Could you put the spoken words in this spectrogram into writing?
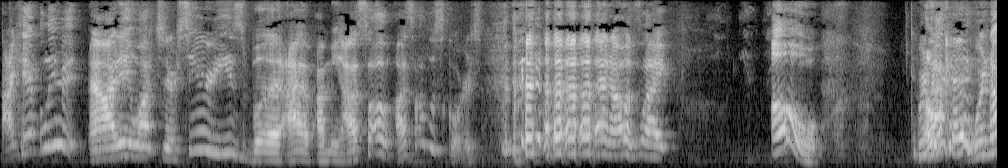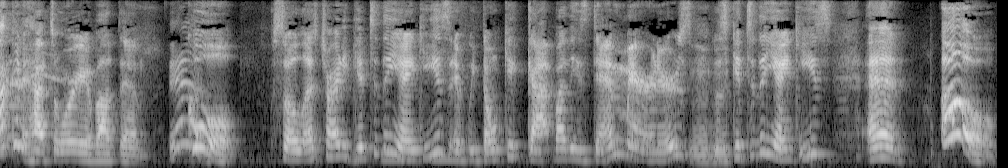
I can't believe it. Now I didn't watch their series, but I I mean I saw I saw the scores, and I was like, oh, we're not, Okay. we're not going to have to worry about them. Yeah. Cool. So let's try to get to the Yankees. If we don't get got by these damn Mariners, Mm-hmm. let's get to the Yankees. And oh,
